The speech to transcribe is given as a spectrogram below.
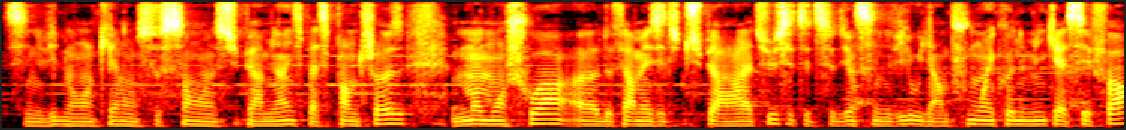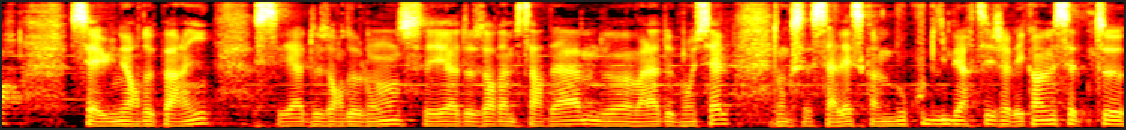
C'est une ville dans laquelle on se sent super bien, il se passe plein de choses. Moi, mon choix euh, de faire mes études supérieures là-dessus, c'était de se dire c'est une ville où il y a un poumon économique assez fort. C'est à une heure de Paris, c'est à deux heures de Londres, c'est à deux heures d'Amsterdam, de, voilà, de Bruxelles. Donc ça, ça, laisse quand même beaucoup de liberté. J'avais quand même cette, euh,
